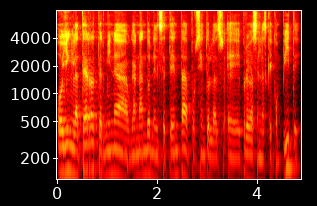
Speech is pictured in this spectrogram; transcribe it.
Hoy Inglaterra termina ganando en el 70% de las eh, pruebas en las que compite.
